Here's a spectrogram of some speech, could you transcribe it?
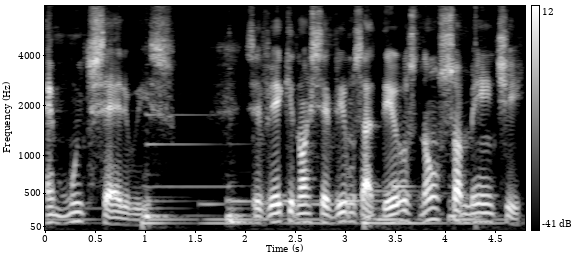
é muito sério isso. Você vê que nós servimos a Deus não somente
